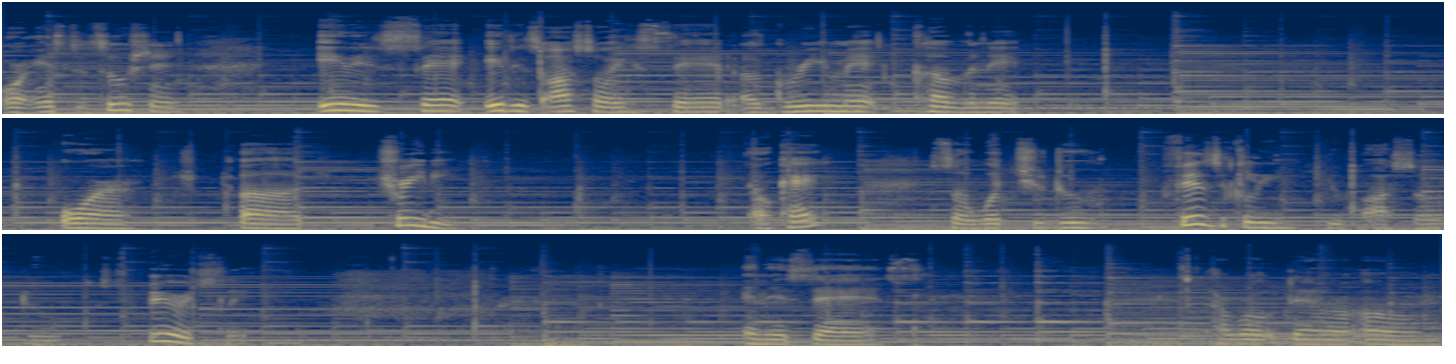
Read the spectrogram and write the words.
or institution, it is said it is also a said agreement, covenant, or uh, treaty. Okay, so what you do physically, you also do spiritually. And it says, I wrote down, um,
